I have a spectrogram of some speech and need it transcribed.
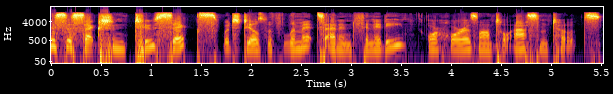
This is section 2.6, which deals with limits at infinity or horizontal asymptotes.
